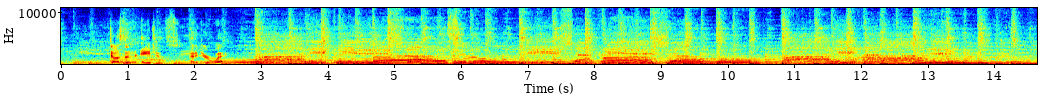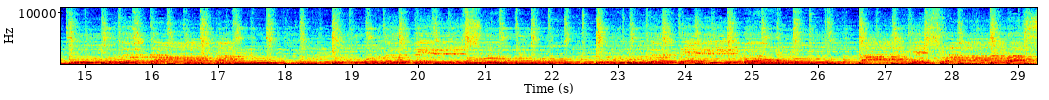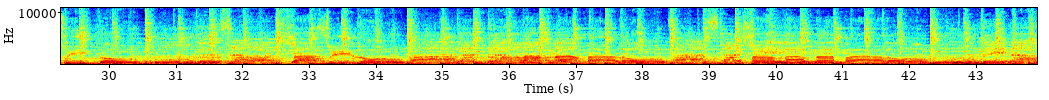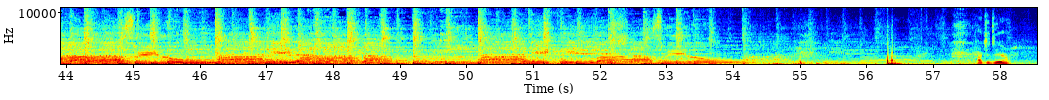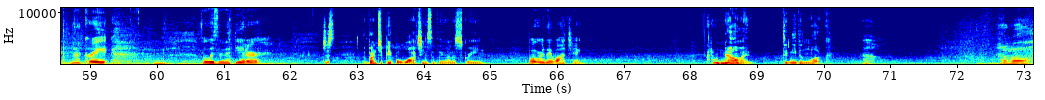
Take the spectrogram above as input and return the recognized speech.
Dozen agents headed your way. How'd you do? Not great. Mm. What was in the theater? Just a bunch of people watching something on a screen. What were they watching? I don't know. I didn't even look. Oh. Oh well.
